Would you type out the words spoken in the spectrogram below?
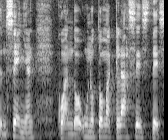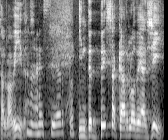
enseñan cuando uno toma clases de salvavidas. Ah, es cierto. Intenté sacarlo de allí,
